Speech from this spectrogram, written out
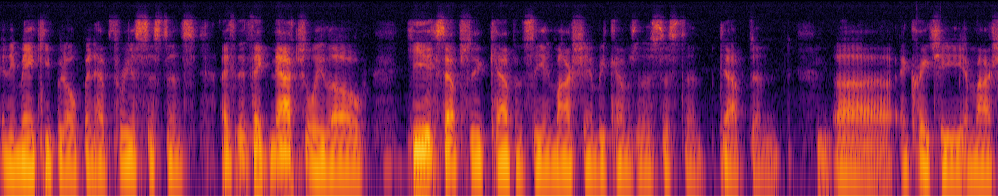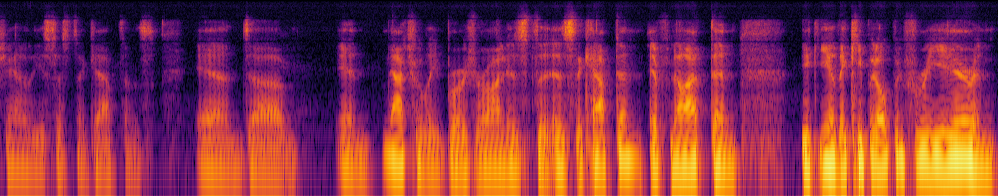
and he may keep it open, have three assistants. I, th- I think naturally, though, he accepts the captaincy and Marchand becomes an assistant captain, uh, and Krejci and Marchand are the assistant captains, and um, and naturally Bergeron is the is the captain. If not, then you, know they keep it open for a year and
